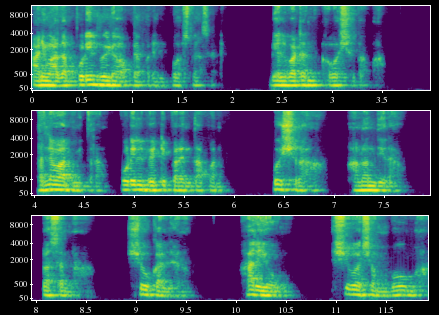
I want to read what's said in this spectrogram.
आणि माझा पुढील व्हिडिओ आपल्यापर्यंत पोहोचण्यासाठी बेल बटन अवश्य दाबा. धन्यवाद मित्र पुढील भेटीपर्यंत आपण खुश राहा आनंदी राहा प्रसन्न राहा. शिवकल्याण हरिओम. शिवशंभो महा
